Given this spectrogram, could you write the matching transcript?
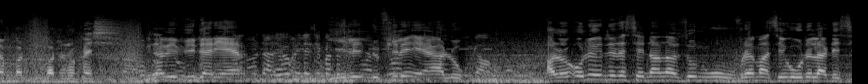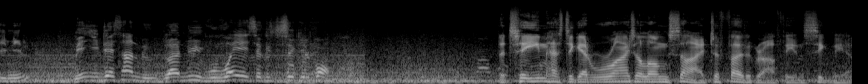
C'est un bateau de pêche. Vous avez vu derrière, il est- le filet est à l'eau. Alors au lieu de rester dans la zone où vraiment c'est au-delà des 6000, mais ils descendent la nuit, vous voyez ce qu'ils font. The team has to get right alongside to photograph the insignia.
